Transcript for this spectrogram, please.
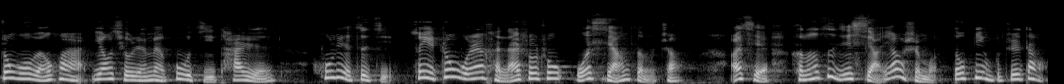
中国文化要求人们顾及他人，忽略自己，所以中国人很难说出“我想怎么着”，而且可能自己想要什么都并不知道。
